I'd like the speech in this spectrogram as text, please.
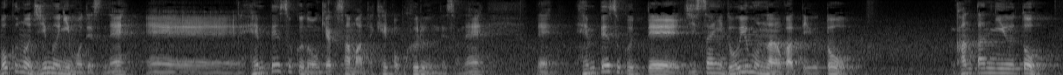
僕のジムにもですね、えー、扁平足のお客様って結構来るんですよね。で扁平足って実際にどういうものなのかっていうと簡単に言うと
